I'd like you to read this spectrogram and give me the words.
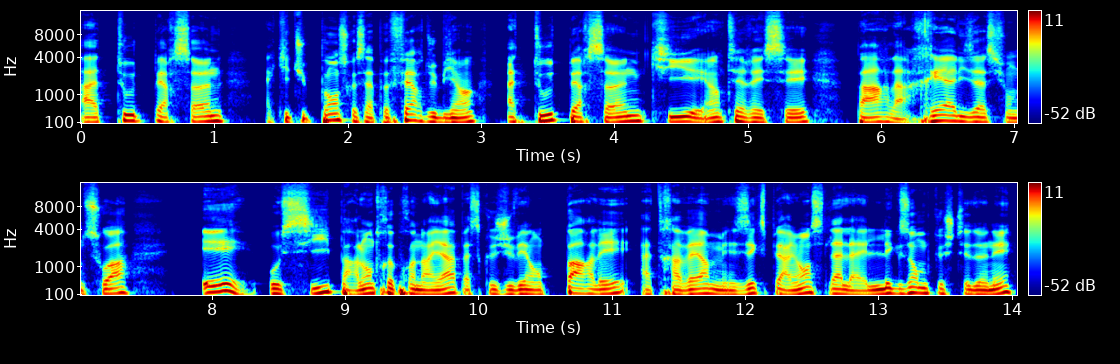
à toute personne à qui tu penses que ça peut faire du bien, à toute personne qui est intéressée par la réalisation de soi et aussi par l'entrepreneuriat parce que je vais en parler à travers mes expériences. Là, l'exemple que je t'ai donné,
